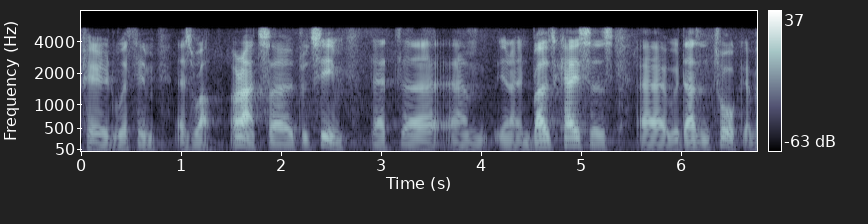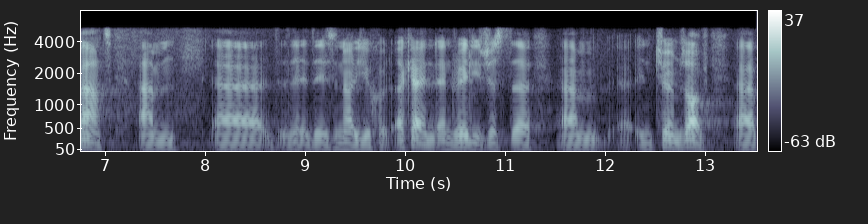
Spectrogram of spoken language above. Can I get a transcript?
period with him as well. All right. So it would seem that um, you know in both cases it doesn't talk about. Um, uh, th- there's no yichud. Okay, and, and really just uh, um, in terms of uh,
